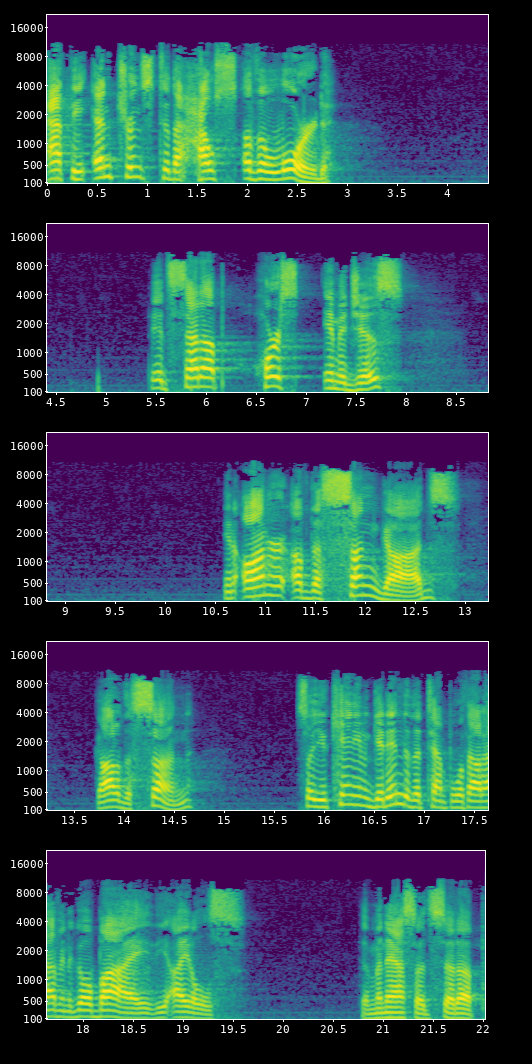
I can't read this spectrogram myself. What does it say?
at the entrance to the house of the Lord. They had set up horse images in honor of the sun gods, God of the sun, so you can't even get into the temple without having to go by the idols that Manasseh had set up,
